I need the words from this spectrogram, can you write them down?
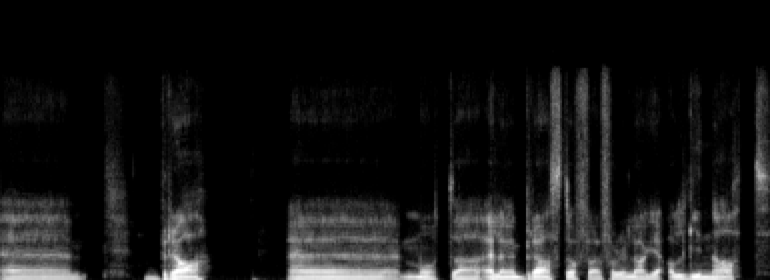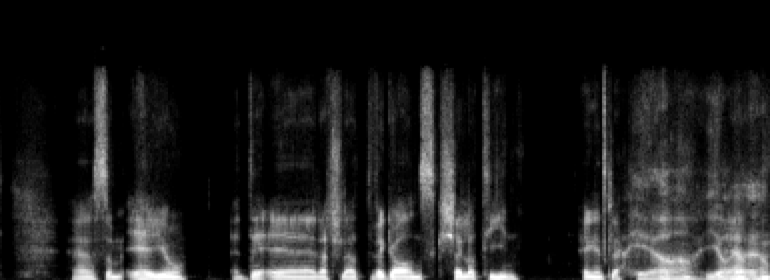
eh, bra eh, måter Eller bra stoffer for å lage alginat, eh, som er jo Det er rett og slett vegansk gelatin, egentlig. Ja, ja, Ja. ja.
